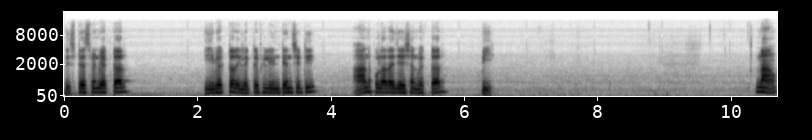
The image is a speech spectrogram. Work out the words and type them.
displacement vector E vector electric field intensity and polarization vector Now,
